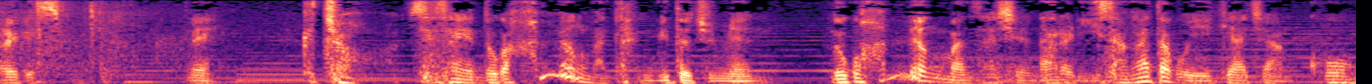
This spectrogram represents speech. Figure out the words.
알겠습니다. 네. 그쵸. 세상에 누가 한 명만 딱 믿어주면, 누구 한 명만 사실 나를 이상하다고 얘기하지 않고,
